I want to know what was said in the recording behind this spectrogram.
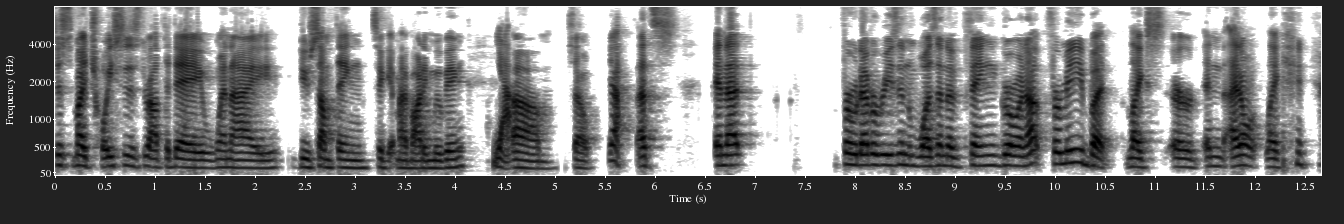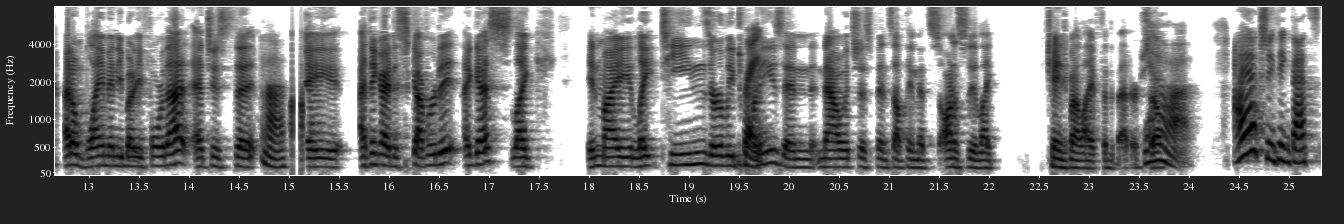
just my choices throughout the day when I do something to get my body moving. Yeah. Um so yeah, that's and that for whatever reason wasn't a thing growing up for me but like or and i don't like i don't blame anybody for that it's just that uh. i i think i discovered it i guess like in my late teens early 20s right. and now it's just been something that's honestly like changed my life for the better so yeah i actually think that's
